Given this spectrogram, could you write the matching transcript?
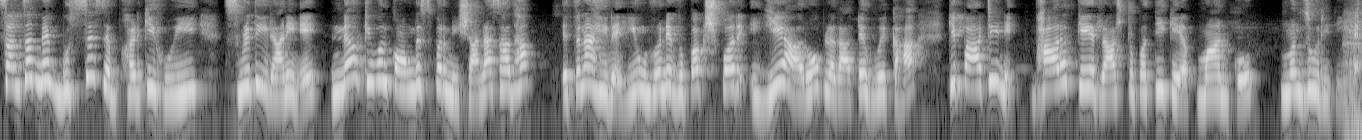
संसद में गुस्से से भड़की हुई स्मृति ईरानी ने न केवल कांग्रेस पर निशाना साधा, इतना ही नहीं, उन्होंने विपक्ष पर ये आरोप लगाते हुए कहा कि पार्टी ने भारत के राष्ट्रपति के अपमान को मंजूरी दी है।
